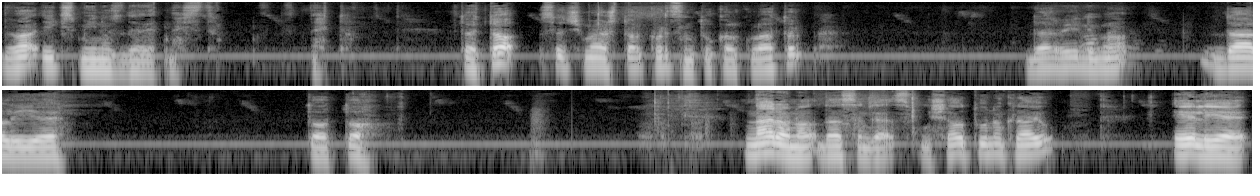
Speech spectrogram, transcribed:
2x minus 19. Eto. To je to. Sad ćemo još to kvrcnuti u kalkulator. Da vidimo da li je to to. Naravno da sam ga slušao tu na kraju. L je,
